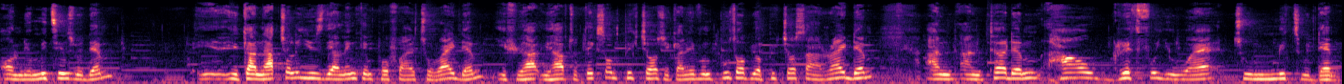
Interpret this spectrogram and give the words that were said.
on your meetings with them. You can actually use their LinkedIn profile to write them. If you have, you have to take some pictures. You can even put up your pictures and write them, and and tell them how grateful you were to meet with them.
